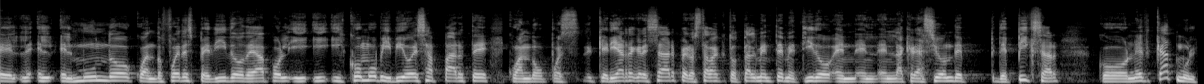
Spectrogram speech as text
el, mundo cuando fue despedido de Apple y, cómo vivió esa parte cuando pues quería regresar, pero estaba totalmente metido en, la creación de, de Pixar con Ed Catmull.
